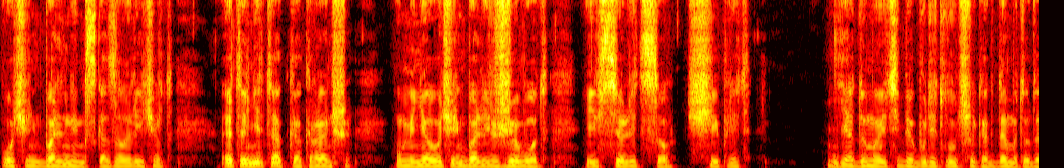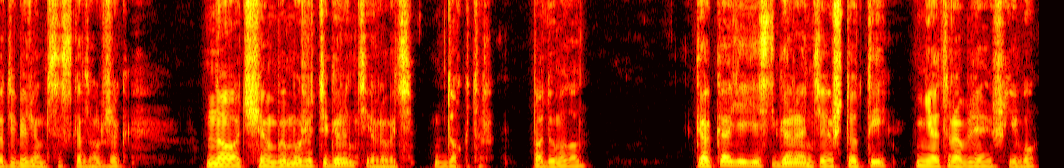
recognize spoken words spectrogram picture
очень больным», — сказал Ричард. «Это не так, как раньше. У меня очень болит живот, и все лицо щиплет». «Я думаю, тебе будет лучше, когда мы туда доберемся», — сказал Джек. «Но чем вы можете гарантировать, доктор?» Подумал он. Какая есть гарантия, что ты не отравляешь его?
